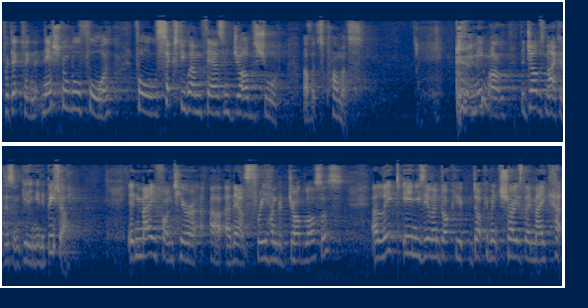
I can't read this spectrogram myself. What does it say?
predicting that National will fall, fall 61,000 jobs short of its promise. Meanwhile, the jobs market isn't getting any better. In May, Fonterra uh, announced 300 job losses. A leaked Air New Zealand docu document shows they may cut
